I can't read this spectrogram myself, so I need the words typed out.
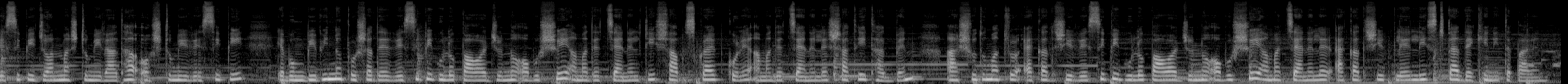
রেসিপি, জন্মাষ্টমী, রাধা অষ্টমীর রেসিপি এবং বিভিন্ন প্রসাদের রেসিপিগুলো পাওয়ার জন্য অবশ্যই আমাদের চ্যানেলটি সাবস্ক্রাইব করে আমাদের চ্যানেলের সাথেই থাকবেন। আর শুধুমাত্র একাদশীর রেসিপিগুলো পাওয়ার জন্য অবশ্যই আমার চ্যানেলের একাদশীর প্লে লিস্টটা দেখে নিতে পারেন।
